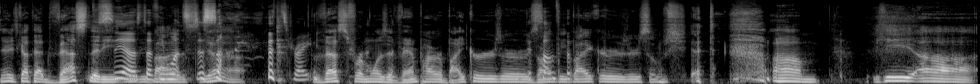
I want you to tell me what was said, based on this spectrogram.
Yeah, he's got that vest that he yeah that stuff he wants to buys. sign? That's right. vest from was it vampire bikers or zombie bikers or some shit um he uh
